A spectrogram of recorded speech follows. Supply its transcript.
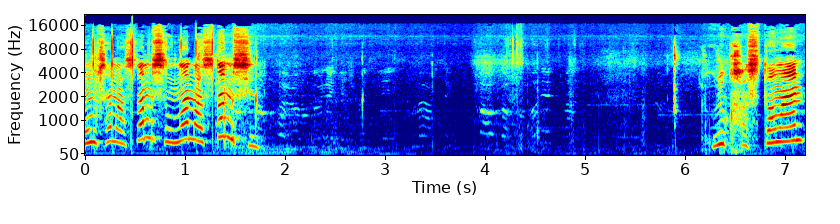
Oğlum sen hasta mısın lan hasta mısın? Çocuk hasta lan.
